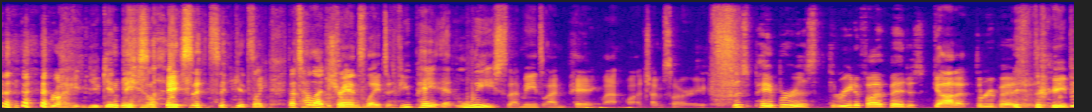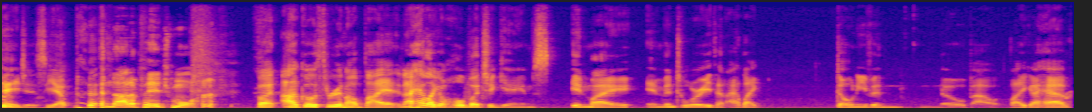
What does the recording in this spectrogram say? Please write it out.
Right. You get these licensing. It's like that's how that translates. If you pay at least, that means I'm paying that much. I'm sorry. This paper is three to five pages. Got it. Three pages. Three pages. Yep. Not a page more. but I'll go through and I'll buy it, and I have like a whole bunch of games in my inventory that I like don't even know about. Like I have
